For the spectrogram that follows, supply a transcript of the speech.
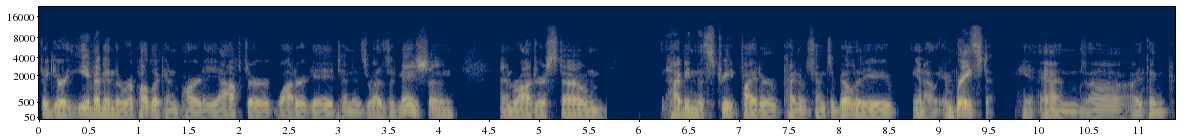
figure, even in the Republican Party after Watergate and his resignation. And Roger Stone having the street fighter kind of sensibility, you know, embraced it. And uh, I think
